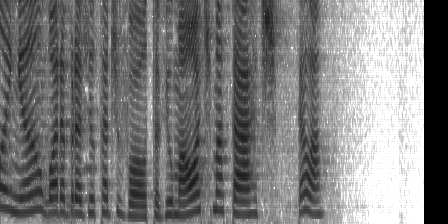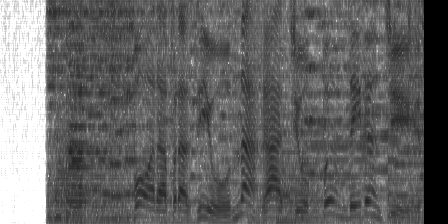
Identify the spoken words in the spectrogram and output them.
Amanhã o Bora Brasil tá de volta, viu? Uma ótima tarde. Até lá. Bora Brasil na Rádio Bandeirantes.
